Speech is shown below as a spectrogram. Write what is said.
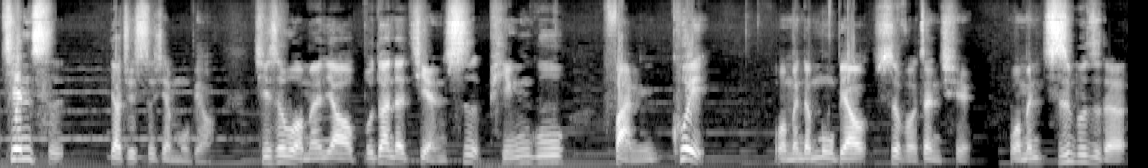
坚持要去实现目标。其实我们要不断的检视、评估、反馈我们的目标是否正确，我们值不值得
